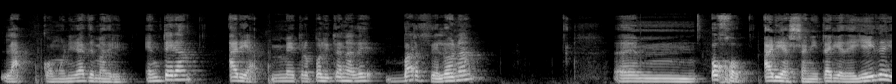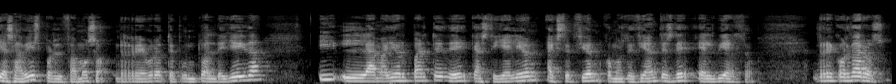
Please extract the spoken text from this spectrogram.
la Comunidad de Madrid entera, área metropolitana de Barcelona, em, ojo, área sanitaria de Lleida, ya sabéis, por el famoso rebrote puntual de Lleida, y la mayor parte de Castilla y León, a excepción, como os decía antes, de El Bierzo. Recordaros,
